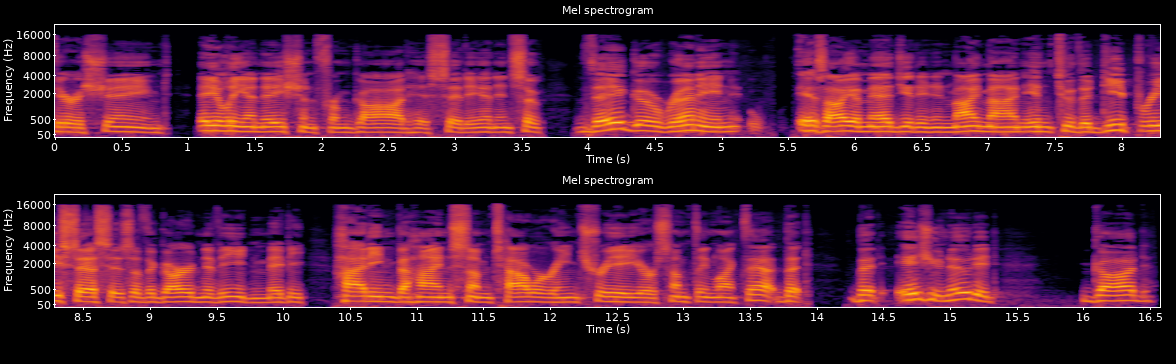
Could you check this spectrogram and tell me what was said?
They're ashamed. Alienation from God has set in. And so they go running as I imagine it in my mind, into the deep recesses of the Garden of Eden, maybe hiding behind some towering tree or something like that. But, but as you noted, God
